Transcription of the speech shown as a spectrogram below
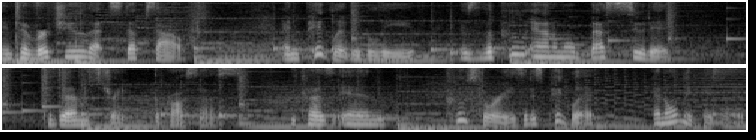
into virtue that steps out. And Piglet, we believe, is the Pooh animal best suited to demonstrate the process. Because in Pooh stories, it is Piglet, and only Piglet,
